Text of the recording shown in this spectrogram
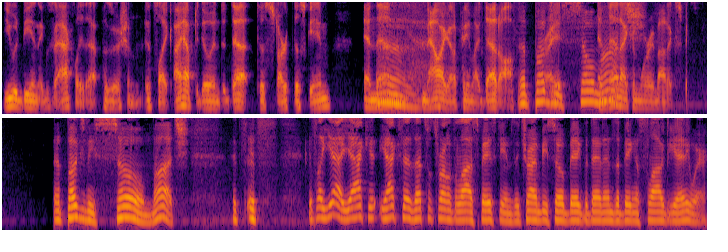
you would be in exactly that position. It's like I have to go into debt to start this game, and then Ugh. now I got to pay my debt off. That bugs me right? so and much. then I can worry about expense. That bugs me so much. It's it's it's like yeah, Yak Yak says that's what's wrong with a lot of space games. They try and be so big, but then ends up being a slog to get anywhere.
